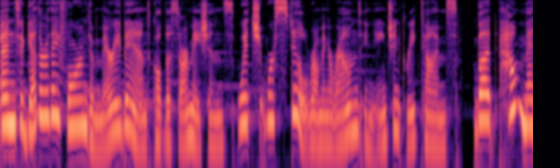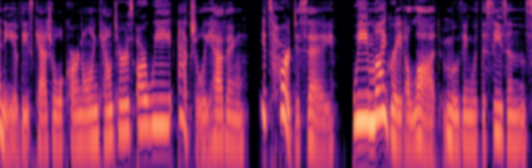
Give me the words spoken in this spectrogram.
and together they formed a merry band called the Sarmatians, which were still roaming around in ancient Greek times. But how many of these casual carnal encounters are we actually having? It's hard to say. We migrate a lot, moving with the seasons,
